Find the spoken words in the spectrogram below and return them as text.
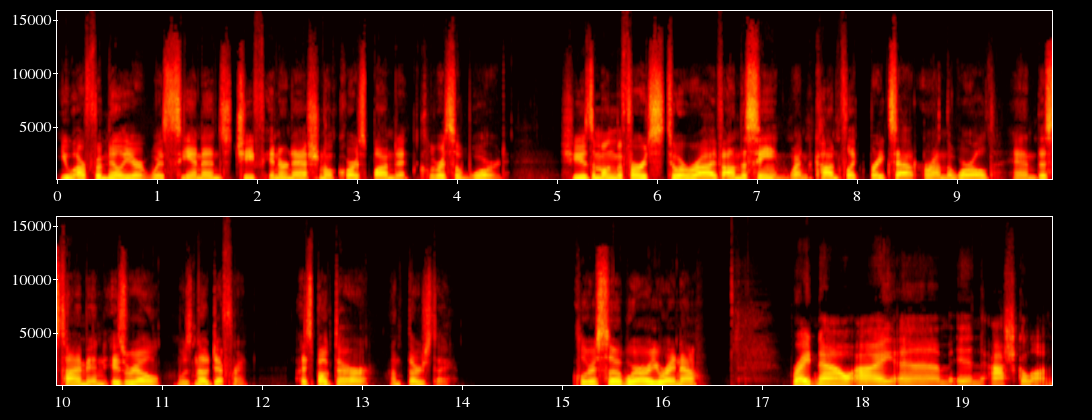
you are familiar with CNN's chief international correspondent, Clarissa Ward. She is among the first to arrive on the scene when conflict breaks out around the world, and this time in Israel was no different. I spoke to her on Thursday. Clarissa, where are you right now? Right now, I am in Ashkelon.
